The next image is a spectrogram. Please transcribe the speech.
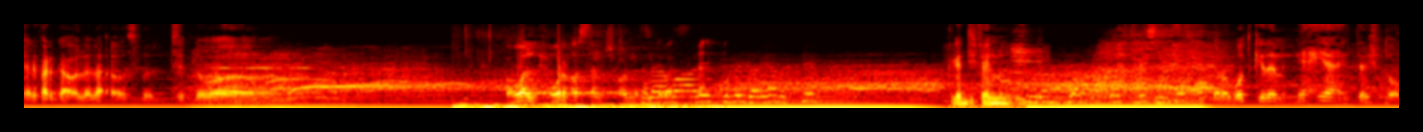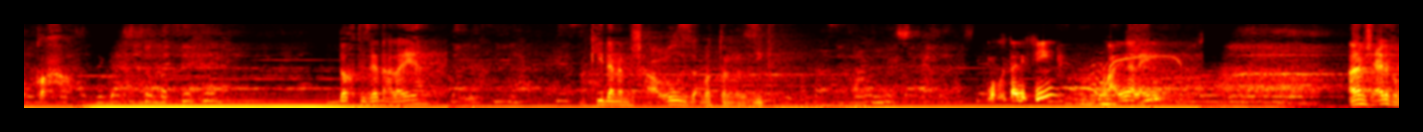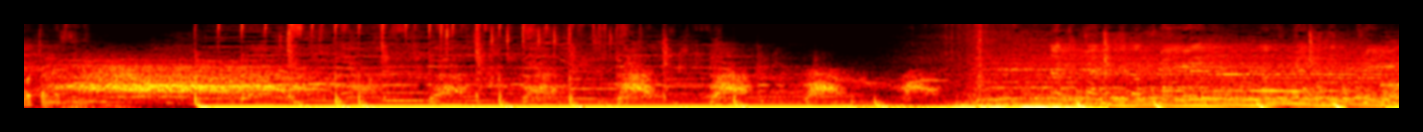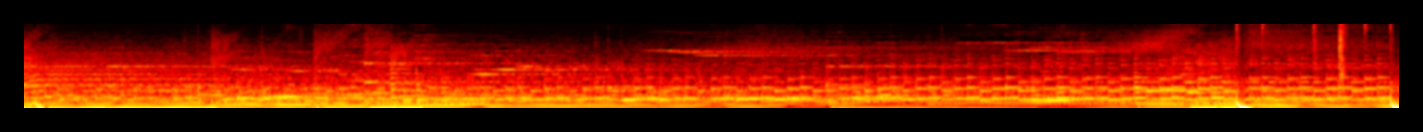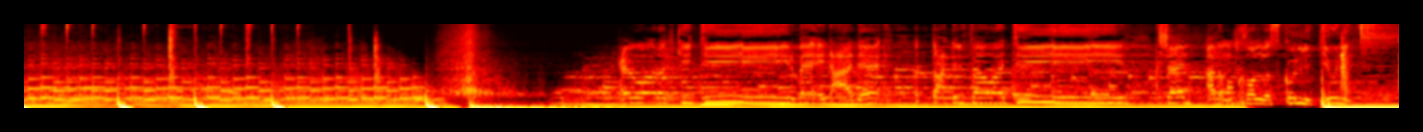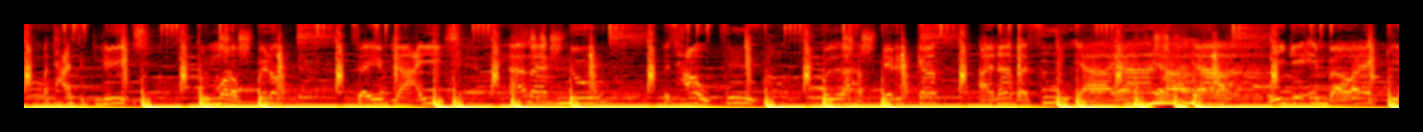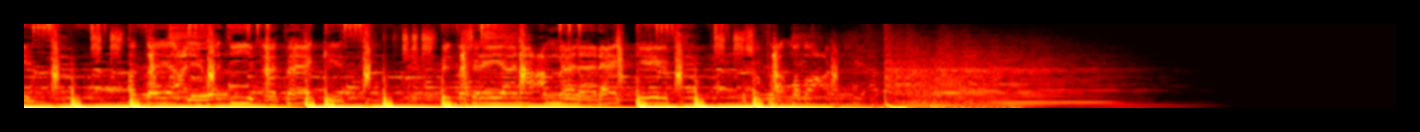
مش عارف ارجع ولا لا أصلا اللي هو هو الحوار أصلا مش حوار مزيكا بس لا. الحاجات دي في علم الغيب ضربات كده من ناحية أنت مش متوقعها. الضغط زاد عليا. أكيد أنا مش هعوز أبطل مزيكا. مختلفين وعلينا العين. أنا مش عارف أبطل مزيكا. كتير بقت عدائي قطعت الفواتير. عشان أنا مخلص كل ديوني. ما تحاسبنيش طول ما ربنا سايبنا عيش. أنا مجنون اصحى وفوق. كلها بتركب أنا بسوق. يا يا يا يا. ويجي امبواي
